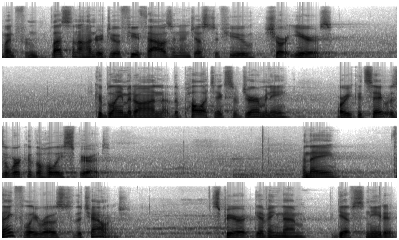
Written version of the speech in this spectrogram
went from less than 100 to a few thousand in just a few short years. You could blame it on the politics of Germany, or you could say it was the work of the Holy Spirit. And they thankfully rose to the challenge, Spirit giving them the gifts needed.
